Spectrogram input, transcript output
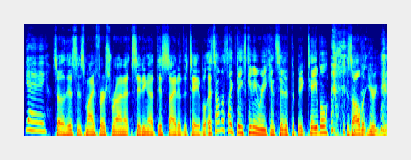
yay. So this is my first run at sitting at this side of the table. It's almost like Thanksgiving where you can sit at the big table because all the, your, your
